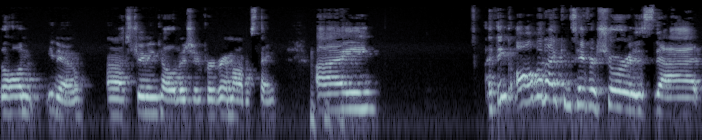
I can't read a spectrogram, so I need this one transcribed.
the whole, you know, uh, streaming television for grandmom's thing. I, I think all that I can say for sure is that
